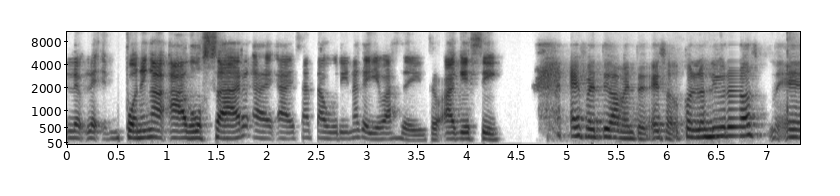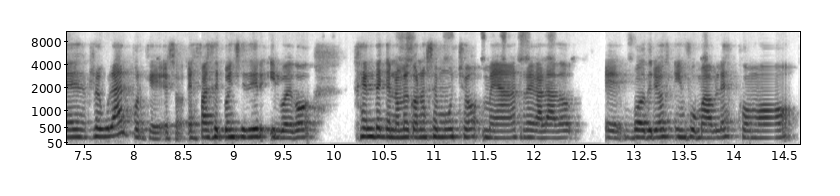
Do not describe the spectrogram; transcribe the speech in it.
le, ponen a, gozar a, esa taurina que llevas dentro. ¿A que sí? Efectivamente, eso, con los libros eh, regular, porque eso, es fácil coincidir y luego gente que no me conoce mucho me ha regalado eh, bodrios infumables como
